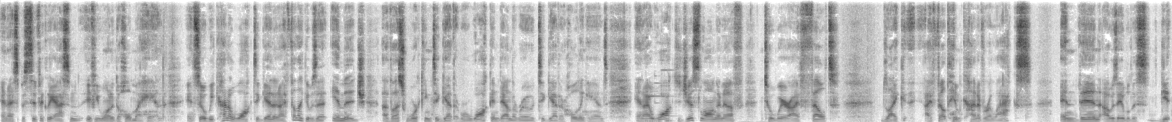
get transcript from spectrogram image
and I specifically asked him if he wanted to hold my hand. And so we kind of walked together, and I felt like it was an image of us working together. We're walking down the road together, holding hands. And I walked just long enough to where I felt like I felt him kind of relax. And then I was able to get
